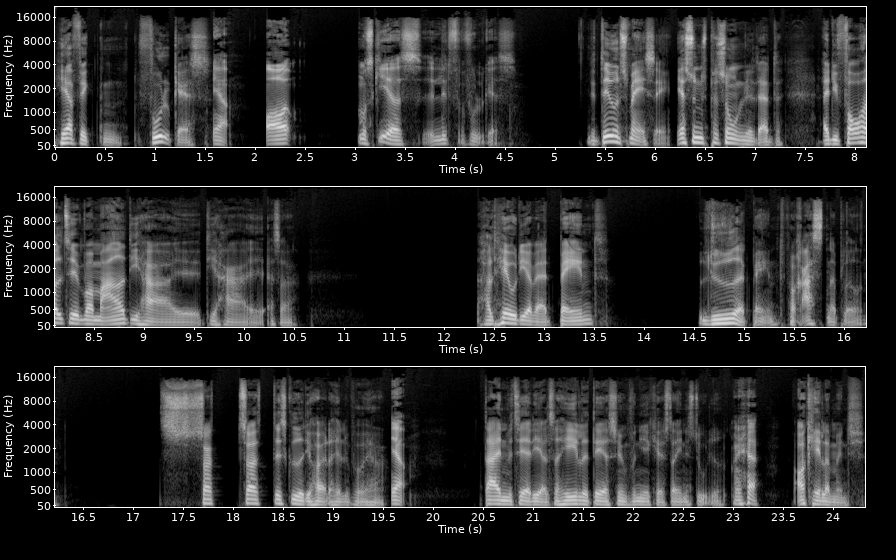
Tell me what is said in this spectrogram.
her fik den fuld gas. Og måske også lidt for fuld gas. Det, det er jo en smagsag. Jeg synes personligt, at, at i forhold til, hvor meget de har, øh, de har øh, altså, holdt hævd i at være et band, lyde af et band på resten af pladen, så, så det skyder de højt og heldigt på her. Ja. Der inviterer de altså hele det her symfoniorkester ind i studiet. Ja. Og Kellermensch.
